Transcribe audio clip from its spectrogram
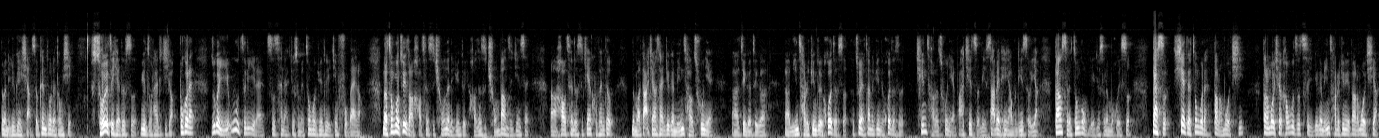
那么你就可以享受更多的东西。所有这些都是运作它的技巧。不过呢，如果以物质利益来支撑呢，就说明中国军队已经腐败了。那中国最早号称是穷人的军队，号称是穷棒子精神啊，号称都是艰苦奋斗。那么打江山就跟明朝初年啊，这个这个啊明朝的军队，或者是朱元璋的军队，或者是清朝的初年八旗子弟杀遍天下无敌手一样。当时的中共也就是那么回事。但是现在中国呢，到了末期，到了末期靠物质刺激，就跟明朝的军队到了末期啊，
